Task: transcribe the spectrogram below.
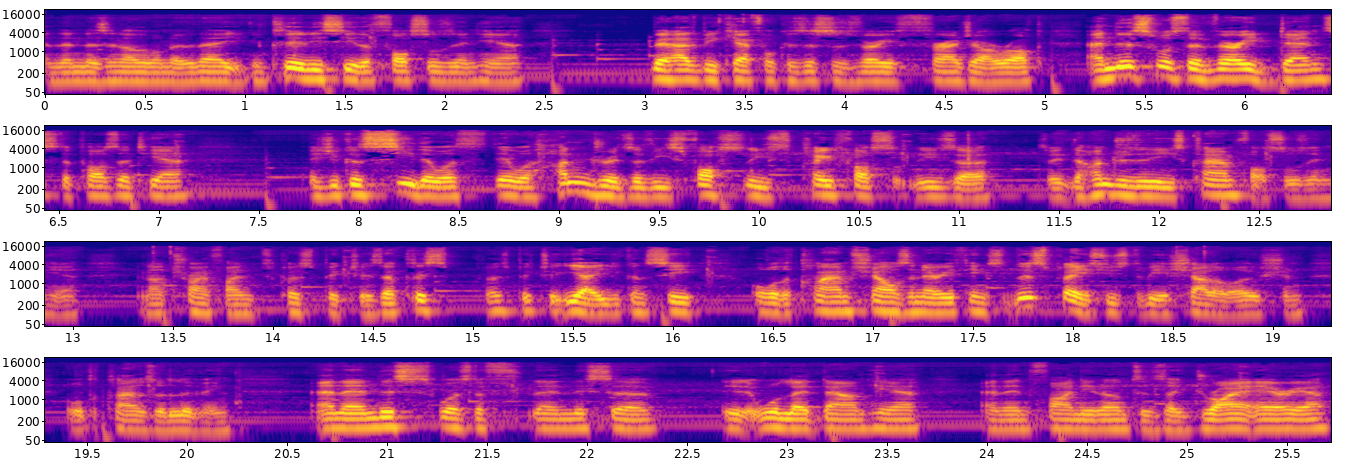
and then there's another one over there. You can clearly see the fossils in here. But I had to be careful because this was very fragile rock. And this was a very dense deposit here. As you can see, there was there were hundreds of these fossils, these clay fossils, these uh, the hundreds of these clam fossils in here. And I'll try and find close pictures. Is close, close picture? Yeah, you can see all the clam shells and everything. So this place used to be a shallow ocean. All the clams were living. And then this was the then this uh, it all led down here and then finally onto this like drier area.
